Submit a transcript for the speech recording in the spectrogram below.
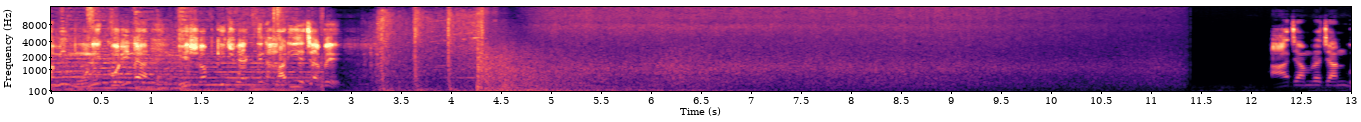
আমি মনে করি না এসব কিছু একদিন হারিয়ে যাবে। আজ আমরা জানব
